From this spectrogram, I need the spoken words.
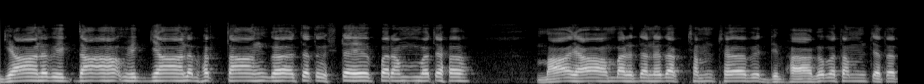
ज्ञान विज्ञा विज्ञान भक्तांग चतुष्टय परम वच, माया मर्दन दक्षम छ विद्य भागवतम चतत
